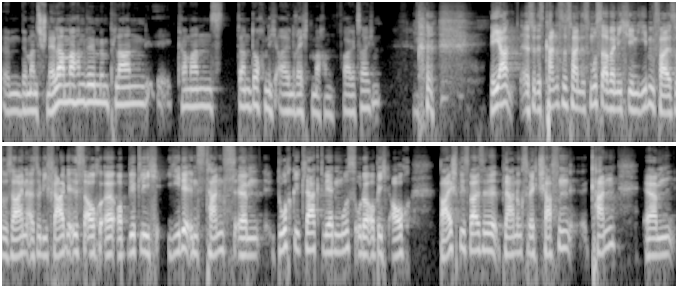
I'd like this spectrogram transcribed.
ähm, wenn man es schneller machen will mit dem Plan, kann man es dann doch nicht allen recht machen? Fragezeichen. Naja, also das kann so sein, das muss aber nicht in jedem Fall so sein. Also die Frage ist auch, äh, ob wirklich jede Instanz ähm, durchgeklagt werden muss oder ob ich auch beispielsweise Planungsrecht schaffen kann, ähm,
